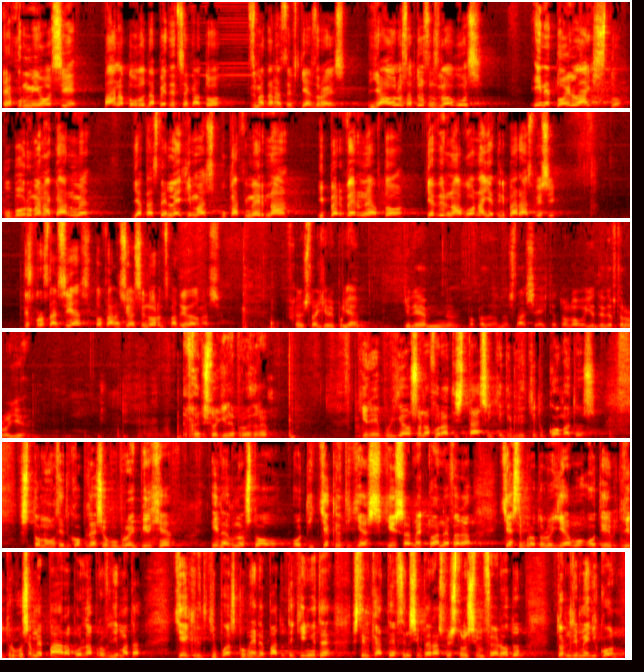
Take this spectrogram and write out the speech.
έχουν μειώσει πάνω από 85% τις μεταναστευτικές ροές. Για όλους αυτούς τους λόγους είναι το ελάχιστο που μπορούμε να κάνουμε για τα στελέχη μας που καθημερινά υπερβαίνουν αυτό και δίνουν αγώνα για την υπεράσπιση της προστασίας των θαλασσίων συνόρων της πατρίδας μας. Ευχαριστώ κύριε Υπουργέ. Κύριε Παπαδαναστάση, έχετε το λόγο για τη δευτερολογία. Ευχαριστώ κύριε Πρόεδρε. Κύριε Υπουργέ, όσον αφορά τη στάση και την κριτική του κόμματος στο νομοθετικό πλαίσιο που προϋπήρχε, είναι γνωστό ότι και κριτική ασκήσαμε, το ανέφερα και στην πρωτολογία μου, ότι λειτουργούσε με πάρα πολλά προβλήματα και η κριτική που ασκούμε είναι πάντοτε κινείται στην κατεύθυνση υπεράσπισης των συμφερόντων των λιμενικών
